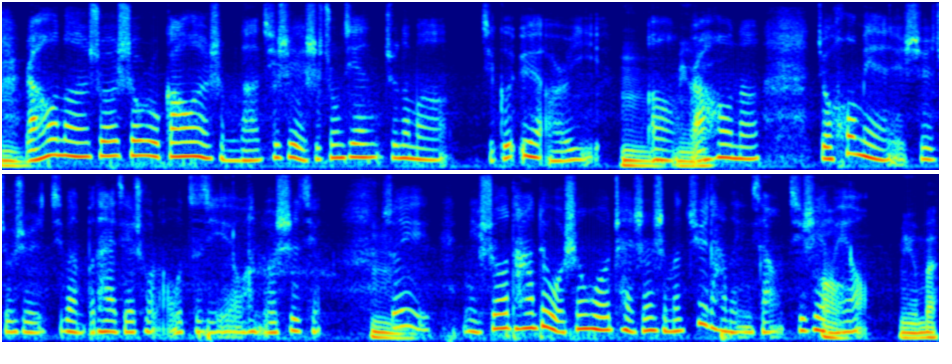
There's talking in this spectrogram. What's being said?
嗯然后呢，说收入高啊什么的，其实也是中间就那么几个月而已。嗯嗯，然后呢，就后面也是就是基本不太接触了，我自己也有很多事情，嗯所以你说它对我生活产生什么巨大的影响，其实也没有。明白，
